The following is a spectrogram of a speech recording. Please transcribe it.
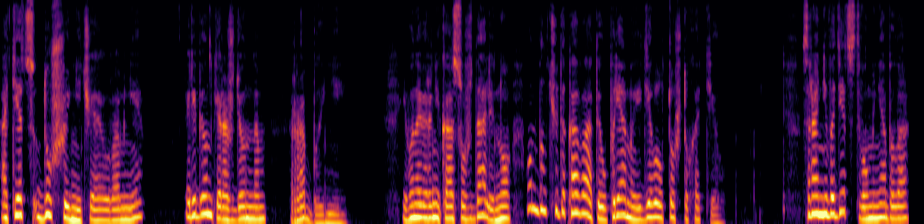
отец души не чаял во мне, ребенке, рожденном рабыней. Его наверняка осуждали, но он был чудаковатый, упрямый и делал то, что хотел. С раннего детства у меня была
